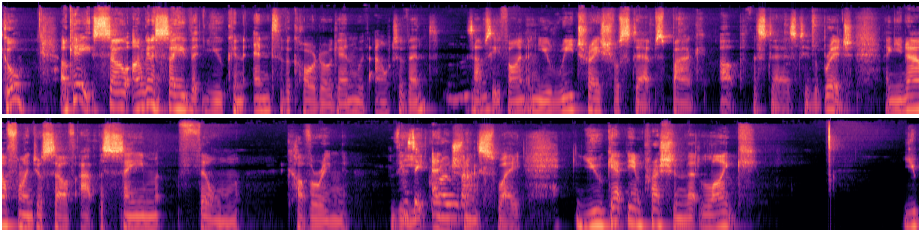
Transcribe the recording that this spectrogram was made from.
Cool. Okay, so I'm going to say that you can enter the corridor again without event. It's absolutely fine. And you retrace your steps back up the stairs to the bridge. And you now find yourself at the same film covering Has the it grown entrance way. You get the impression that, like, you,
